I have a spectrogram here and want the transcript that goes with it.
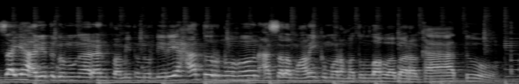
Saya Arya Teguh Mungaran pamit undur diri. Hatur nuhun. Assalamualaikum warahmatullahi wabarakatuh.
